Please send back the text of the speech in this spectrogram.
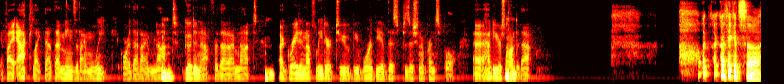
if I act like that, that means that I'm weak or that I'm not mm-hmm. good enough or that I'm not mm-hmm. a great enough leader to be worthy of this position of principal. Uh, how do you respond mm-hmm. to that? I, I think it's uh,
